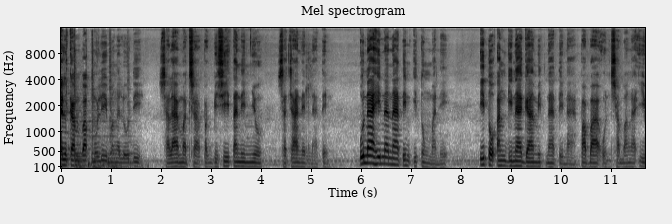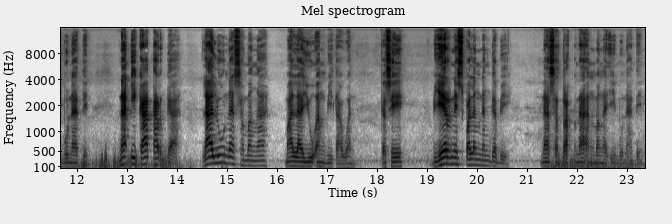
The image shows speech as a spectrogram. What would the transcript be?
Welcome back muli mga Lodi. Salamat sa pagbisita ninyo sa channel natin. Unahin na natin itong mani. Ito ang ginagamit natin na pabaon sa mga ibon natin na ikakarga lalo na sa mga malayo ang bitawan. Kasi biyernes pa lang ng gabi, nasa truck na ang mga ibon natin.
